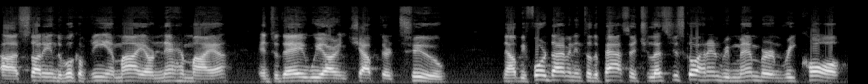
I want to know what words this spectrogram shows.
uh, studying the book of Nehemiah or Nehemiah, and today we are in chapter 2. Now, before diving into the passage, let's just go ahead and remember and recall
